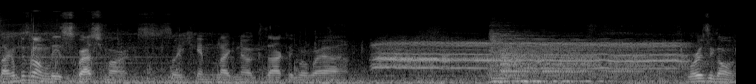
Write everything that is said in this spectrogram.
Like I'm just gonna leave scratch marks so he can like know exactly where we're at. Where's he going?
